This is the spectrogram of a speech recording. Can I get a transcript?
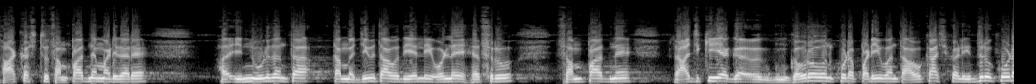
ಸಾಕಷ್ಟು ಸಂಪಾದನೆ ಮಾಡಿದ್ದಾರೆ. ಇನ್ನು ಉಳಿದಂಥ ತಮ್ಮ ಜೀವಿತಾವಧಿಯಲ್ಲಿ ಒಳ್ಳೆಯ ಹೆಸರು, ಸಂಪಾದನೆ, ರಾಜಕೀಯ ಗೌರವವನ್ನು ಕೂಡ ಪಡೆಯುವಂಥ ಅವಕಾಶಗಳು ಇದ್ದರೂ ಕೂಡ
